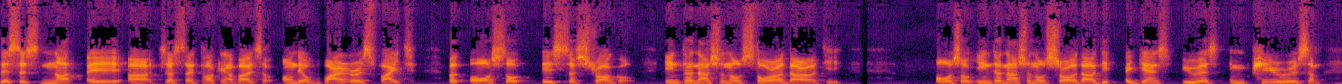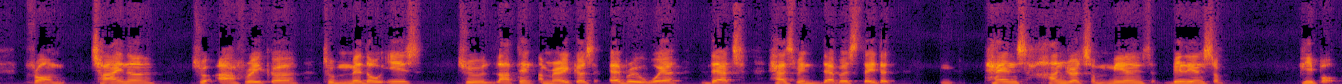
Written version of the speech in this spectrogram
This is not a uh, just a talking about it's only a virus fight, but also it's a struggle. International solidarity, also international solidarity against U.S. imperialism, from China to Africa to Middle East to Latin Americas, everywhere that has been devastated tens, hundreds of millions, billions of people.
